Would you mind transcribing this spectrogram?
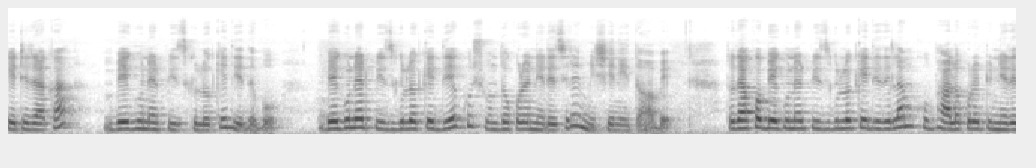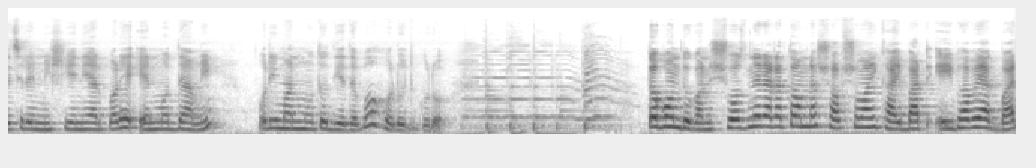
কেটে রাখা বেগুনের পিসগুলোকে দিয়ে দেবো। বেগুনের পিসগুলোকে দিয়ে খুব সুন্দর করে নেড়ে ছেড়ে মিশিয়ে নিতে হবে। তো দেখো বেগুনের পিসগুলোকে দিয়ে দিলাম, খুব ভালো করে একটু নেড়ে ছেড়ে মিশিয়ে নেওয়ার পরে এর মধ্যে আমি পরিমাণ মতো দিয়ে দেবো হলুদ গুঁড়ো। তো বন্ধুগণ, সজনে ডাঁটা তো আমরা সবসময় খাই বাট এইভাবে একবার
